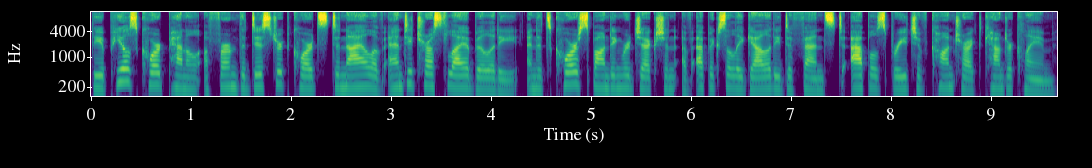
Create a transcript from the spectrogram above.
the appeals court panel affirmed the district court's denial of antitrust liability and its corresponding rejection of Epic's illegality defense to Apple's breach of contract counterclaim,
